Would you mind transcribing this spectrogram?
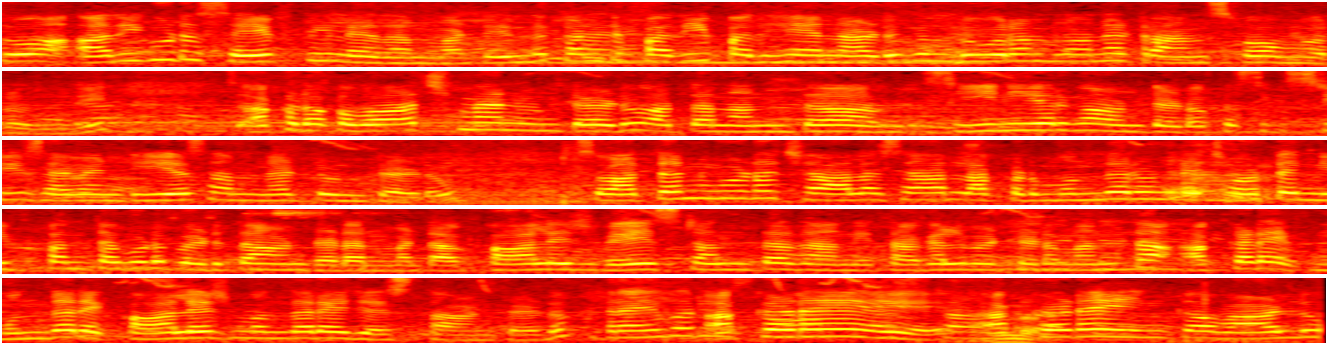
సో అది కూడా సేఫ్టీ లేదనమాట ఎందుకంటే పది పదిహేను అడుగుల దూరంలోనే ట్రాన్స్ఫార్మర్ ఉంది. సో అక్కడ ఒక వాచ్మ్యాన్ ఉంటాడు. అతను అంత సీనియర్గా ఉంటాడు. ఒక సిక్స్టీ సెవెంటీ ఇయర్స్ అన్నట్టు ఉంటాడు. సో అతను కూడా చాలాసార్లు అక్కడ ముందర ఉండే చోటే నిప్పంతా కూడా పెడతా ఉంటాడు అనమాట ఆ కాలేజ్ వేస్ట్ అంతా దాన్ని తగలబెట్టడం అంతా అక్కడే ముందరే కాలేజ్ ముందరే చేస్తూ ఉంటాడు. అక్కడే అక్కడే ఇంకా వాళ్ళు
